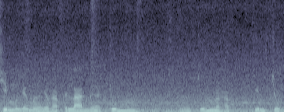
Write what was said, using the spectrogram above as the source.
ชิมมึงยังเหมืออยู่ครับ เป็นร้านเนื้อจุ่มเนื้อจุ่มนะครับจิ้มจุ่ม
